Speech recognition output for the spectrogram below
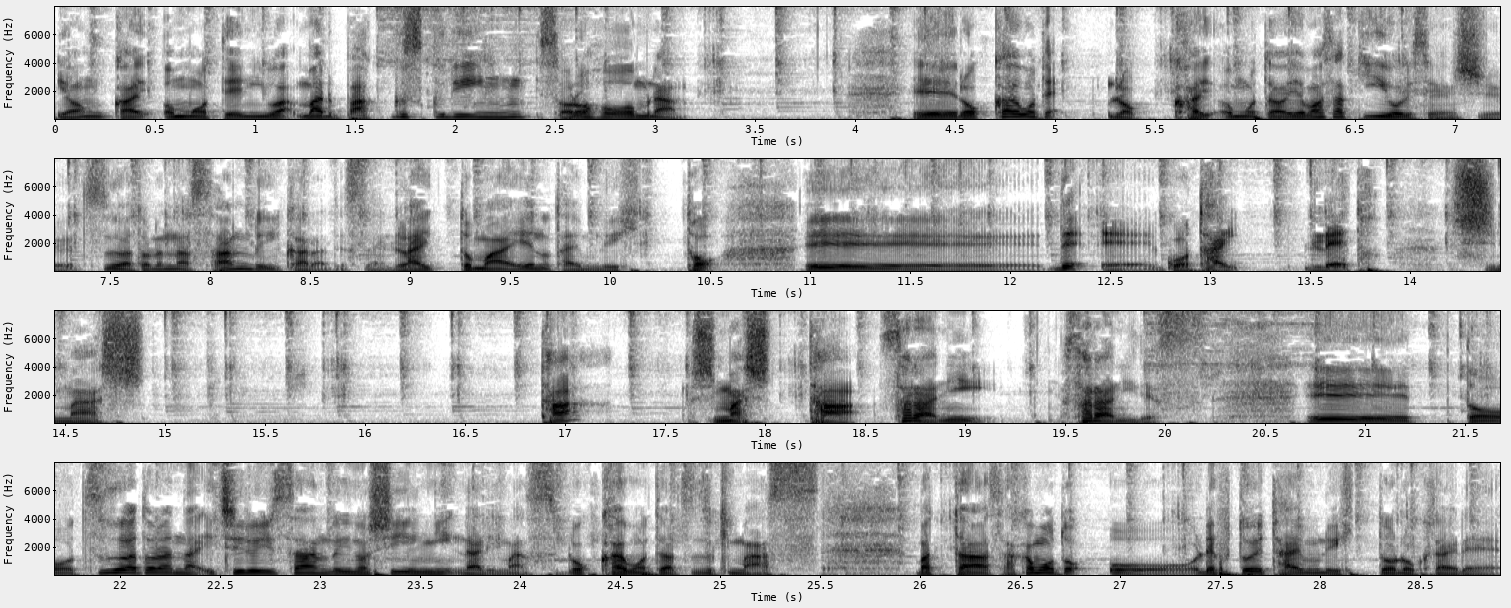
4回表には、まるバックスクリーンソロホームラン。えー、6回表。6回表は山崎伊織選手、ツーアウトランナー三塁からですね、ライト前へのタイムリーヒット。えー、で、えー、5対0としました。しました。さらに、さらにです。えー、っと、ツーアウトランナー一塁三塁のシーンになります。6回表は続きます。バッター坂本、レフトへタイムリーヒット6対0。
